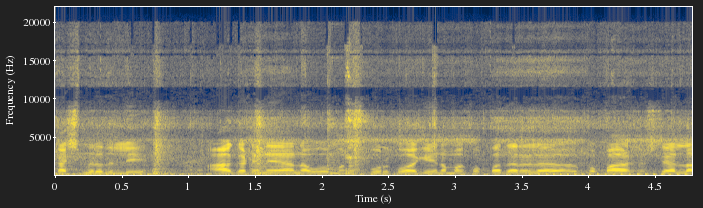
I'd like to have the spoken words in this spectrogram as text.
ಕಾಶ್ಮೀರದಲ್ಲಿ? ಆ ಘಟನೆಯ ನಾವು ಮನಸ್ಪೂರ್ವಕವಾಗಿ ನಮ್ಮ ಕೊಪ್ಪದರ ಕೊಪ್ಪ ಅಷ್ಟೇ ಅಲ್ಲ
